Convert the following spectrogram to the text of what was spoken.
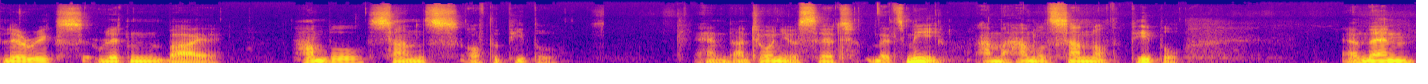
lyrics written by humble sons of the people. And Antonio said, That's me. I'm a humble son of the people. And then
